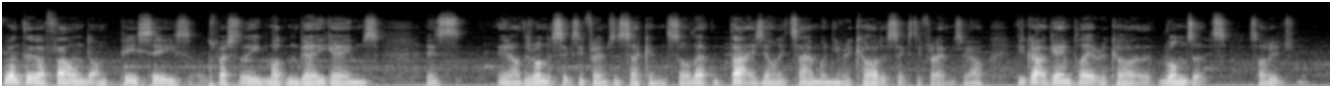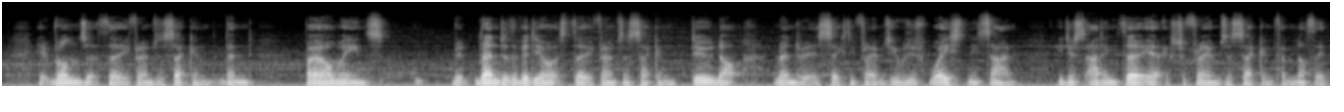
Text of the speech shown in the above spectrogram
one thing I've found on PCs especially modern day games is you know they run at 60 frames a second so that that is the only time when you record at 60 frames you know. If you've got a gameplay record that runs at sorry it runs at 30 frames a second then by all means render the video at 30 frames a second. Do not render it at 60 frames. You're just wasting your time. You're just adding 30 extra frames a second for nothing.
